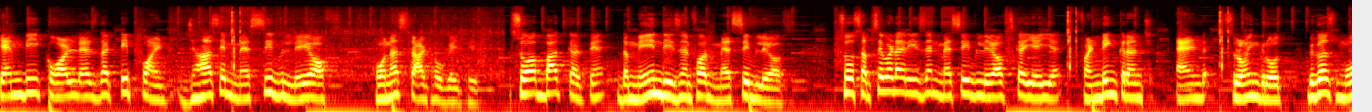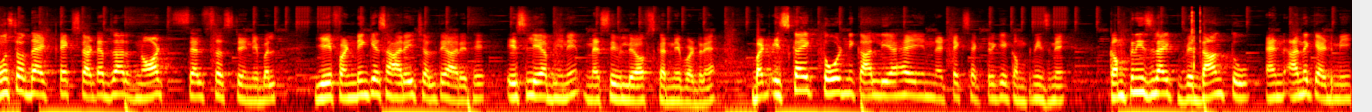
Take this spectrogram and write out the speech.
can be called as the tip point जहाँ से मैसिव ले ऑफ़ होना स्टार्ट हो गई थी. सो so, अब बात करते हैं the main reason for massive ले सो सबसे बड़ा रीज़न मैसिव ले का यही है funding crunch and slowing growth because most of the tech startups are not self sustainable ये फंडिंग के सहारे ही चलते आ रहे थे इसलिए अब इन्हें मैसिव ले करने पड़ रहे हैं. बट इसका एक तोड़ निकाल लिया है इन नेटेक सेक्टर की कंपनीज़ ने. Companies like Vedantu and Unacademy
